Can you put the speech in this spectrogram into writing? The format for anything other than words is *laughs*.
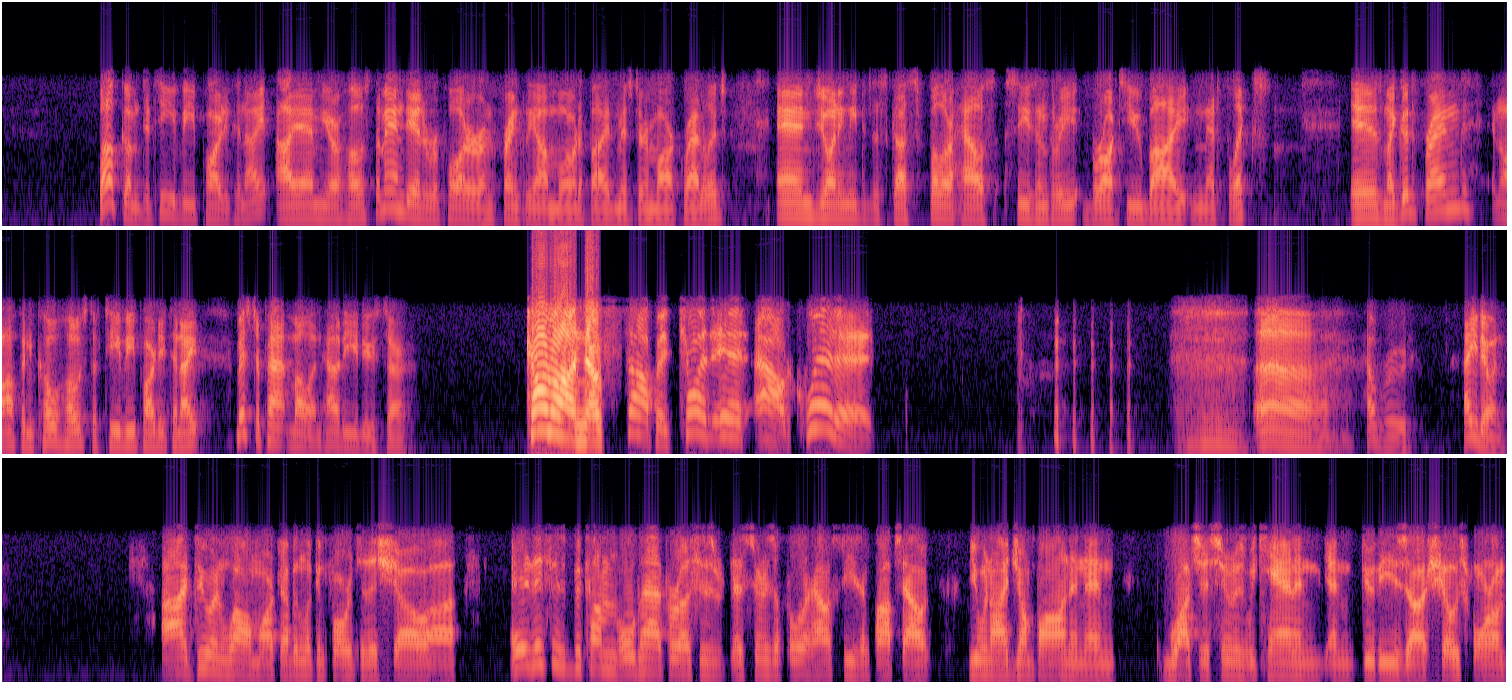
Welcome to TV Party Tonight. I am your host, the mandated reporter, and frankly, I'm mortified, Mr. Mark Radulich. And joining me to discuss Fuller House season three, brought to you by Netflix, is my good friend and often co-host of TV Party Tonight, Mr. Pat Mullin. How do you do, sir? Come on now, stop it. Cut it out. Quit it. *laughs* uh, how rude. How you doing? Uh, doing well, Mark. I've been looking forward to this show. Uh, this has become old hat for us. As, as soon as a Fuller House season pops out, you and I jump on and then watch it as soon as we can and and do these uh, shows for them.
